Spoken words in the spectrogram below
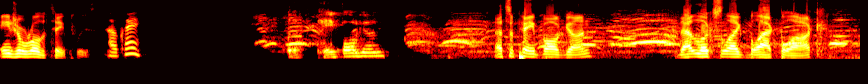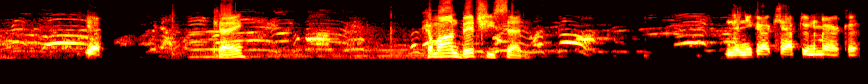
Angel, roll the tape, please. Okay. A paintball gun? That's a paintball gun. That looks like Black Bloc. Yep. Okay. Come on, bitch, he said. And then you got Captain America.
